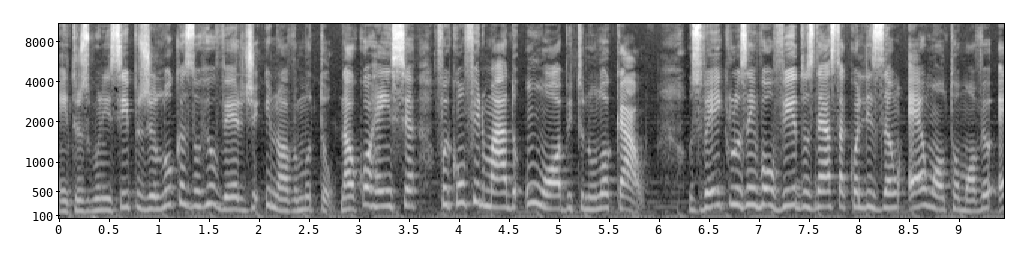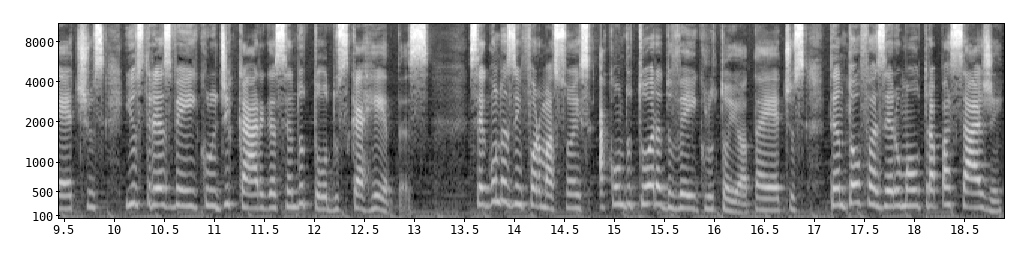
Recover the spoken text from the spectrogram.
entre os municípios de Lucas do Rio Verde e Nova Mutum. Na ocorrência, foi confirmado um óbito no local. Os veículos envolvidos nesta colisão é um automóvel Etios e os três veículos de carga, sendo todos carretas. Segundo as informações, a condutora do veículo Toyota Etios tentou fazer uma ultrapassagem,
